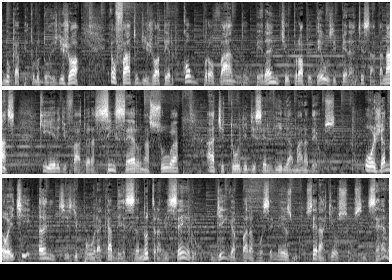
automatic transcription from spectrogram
no capítulo 2 de Jó, é o fato de Jó ter comprovado perante o próprio Deus e perante Satanás que ele de fato era sincero na sua atitude de servir e amar a Deus. Hoje à noite, antes de pôr a cabeça no travesseiro, diga para você mesmo: será que eu sou sincero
